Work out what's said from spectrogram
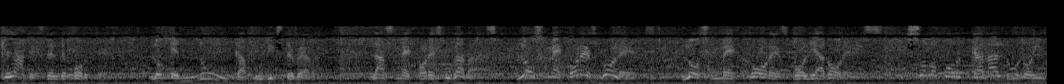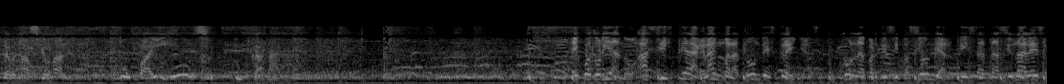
claves del deporte, lo que nunca pudiste ver, las mejores jugadas, los mejores goles, los mejores goleadores, solo por Canal 1 Internacional, tu país, tu canal. Ecuatoriano asiste a la gran maratón de estrellas con la participación de artistas nacionales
